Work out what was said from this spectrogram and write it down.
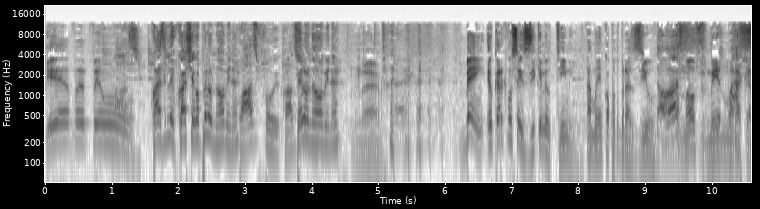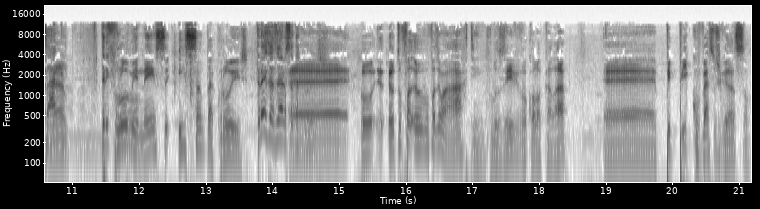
Que foi, foi um. Quase, le- quase chegou pelo nome, né? Quase foi, quase Pelo foi. nome, né? É. Bem, eu quero que vocês ziquem meu time. Amanhã Copa do Brasil, Nossa. 9 h 30 no Maracanã. Massacre. Tricolor. Fluminense e Santa Cruz. 3x0 Santa Cruz. É, o- eu, eu tô, eu vou fazer uma arte, inclusive, vou colocar lá. É, Pipico versus Ganso.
